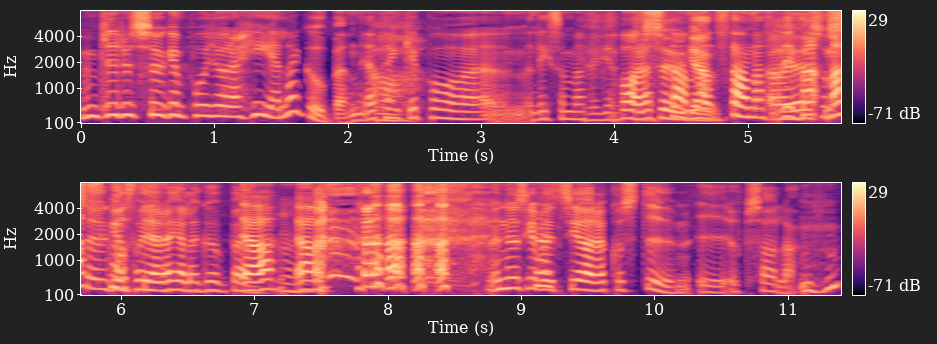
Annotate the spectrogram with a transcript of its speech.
Men blir du sugen på att göra hela gubben? Jag Ja. tänker på eh, liksom att bara stanna, stanna Ja, jag är så sugen på att göra hela gubben. Ja, Mm. ja. Men nu ska jag faktiskt göra kostym i Uppsala. Mhm.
